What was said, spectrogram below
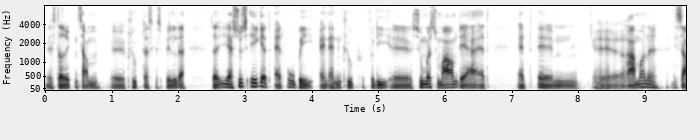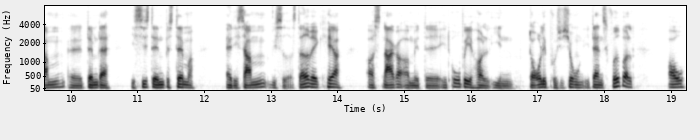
øh, stadigvæk den samme øh, klub, der skal spille der. Så jeg synes ikke, at, at OB er en anden klub, fordi øh, summa summarum, det er, at, at øh, øh, rammerne er de samme. Øh, dem, der i sidste ende bestemmer, er de samme. Vi sidder stadigvæk her og snakker om et, øh, et OB-hold i en dårlig position i dansk fodbold, og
